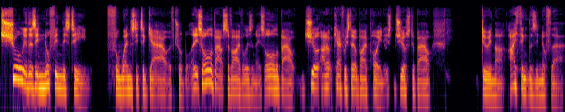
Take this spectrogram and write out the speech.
surely there's enough in this team for Wednesday to get out of trouble. And it's all about survival, isn't it? It's all about, ju- I don't care if we stay up by a point, it's just about doing that. I think there's enough there.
